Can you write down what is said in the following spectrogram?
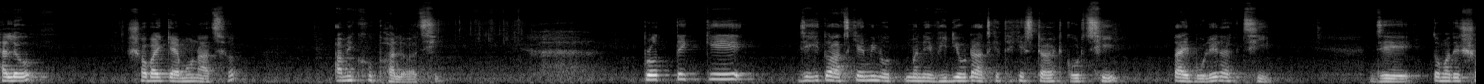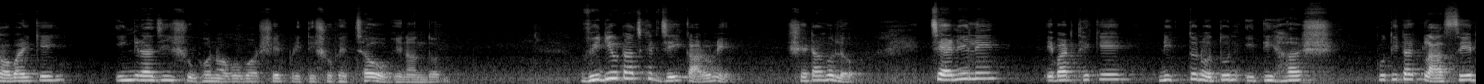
হ্যালো, সবাই কেমন আছো? আমি খুব ভালো আছি। প্রত্যেককে, যেহেতু আজকে আমি মানে ভিডিওটা আজকে থেকে স্টার্ট করছি, তাই বলে রাখছি যে তোমাদের সবাইকেই ইংরাজি শুভ নববর্ষের প্রীতি শুভেচ্ছা ও অভিনন্দন। ভিডিওটা আজকের যেই কারণে, সেটা হলো চ্যানেলে এবার থেকে নিত্য নতুন ইতিহাস, প্রতিটা ক্লাসের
